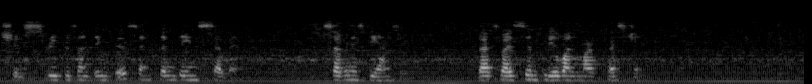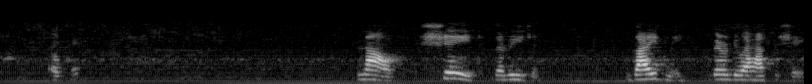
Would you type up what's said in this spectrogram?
which is representing this and contains 7. 7 is the answer. That's why simply a one mark question. Okay. Now, shade the region. Guide me. Where do I have to shade?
